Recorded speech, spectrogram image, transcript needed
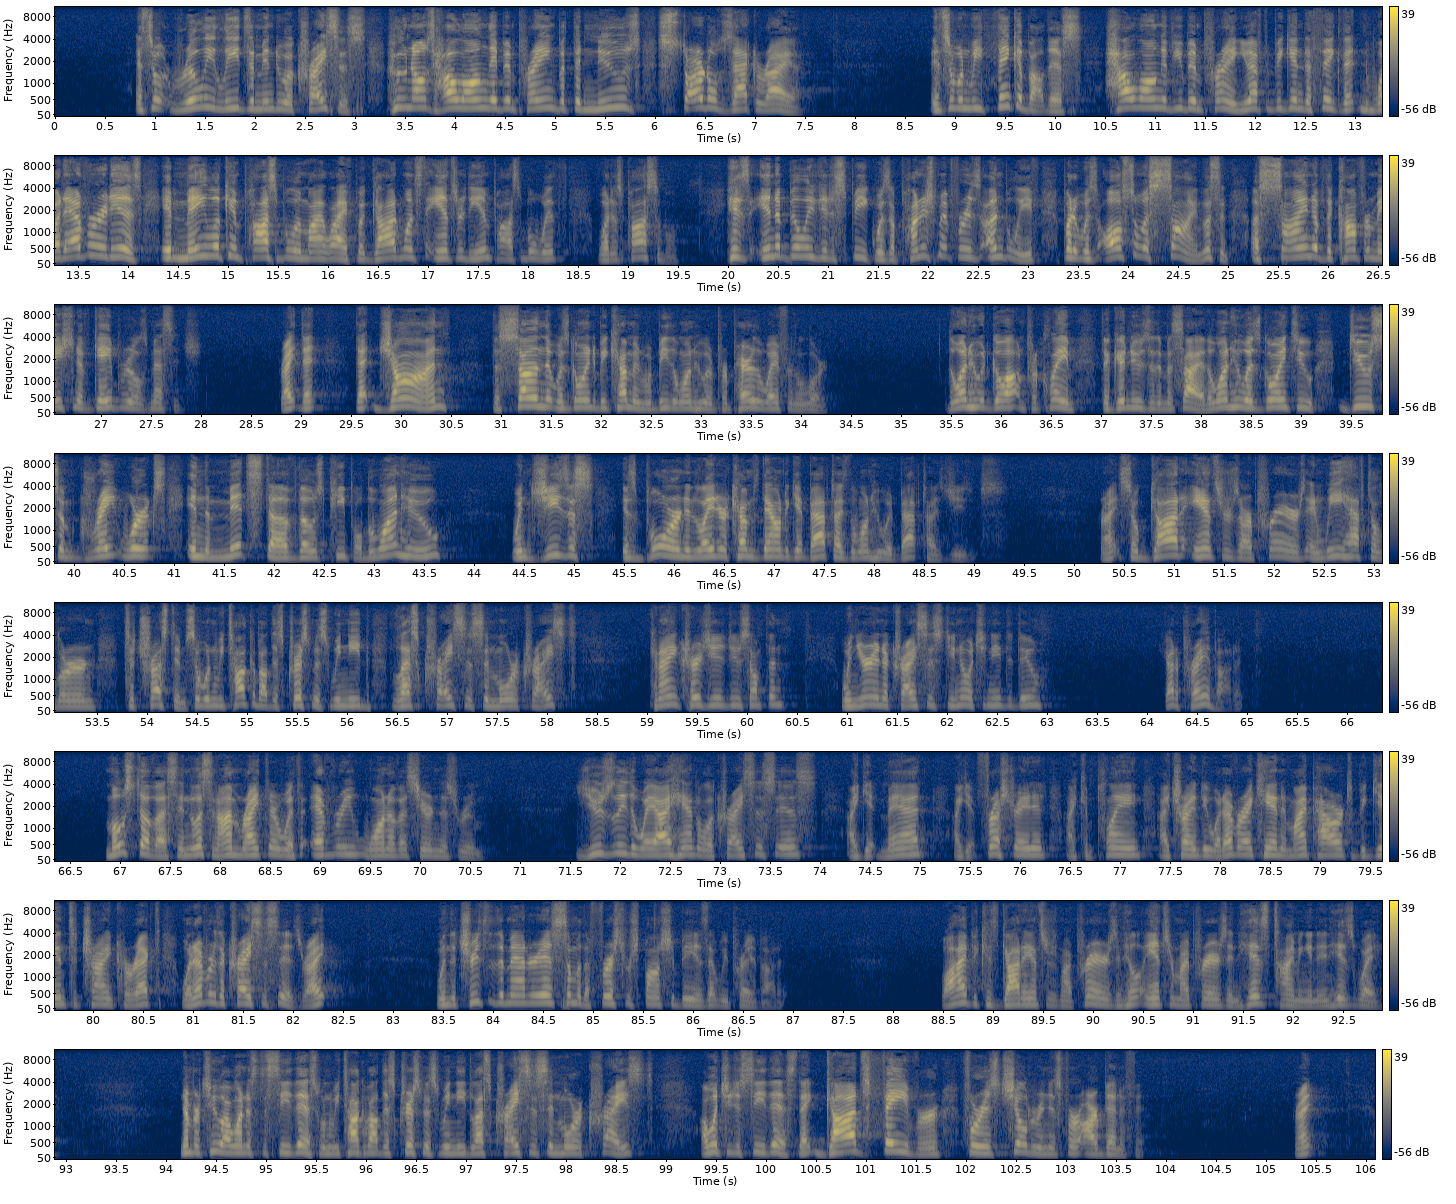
And so it really leads them into a crisis. Who knows how long they've been praying, but the news startled Zechariah. And so when we think about this, how long have you been praying? You have to begin to think that whatever it is, it may look impossible in my life, but God wants to answer the impossible with what is possible. His inability to speak was a punishment for his unbelief, but it was also a sign, listen, a sign of the confirmation of Gabriel's message, right? That, that John, the son that was going to be coming, would be the one who would prepare the way for the Lord. The one who would go out and proclaim the good news of the Messiah. The one who was going to do some great works in the midst of those people. The one who, when Jesus is born and later comes down to get baptized, the one who would baptize Jesus right? So God answers our prayers, and we have to learn to trust Him. So when we talk about this Christmas, we need less crisis and more Christ. Can I encourage you to do something? When you're in a crisis, do you know what you need to do? You got to pray about it. Most of us, and listen, I'm right there with every one of us here in this room. Usually, the way I handle a crisis is I get mad, I get frustrated, I complain, I try and do whatever I can in my power to begin to try and correct whatever the crisis is, right? When the truth of the matter is, some of the first response should be is that we pray about it. Why? Because God answers my prayers and He'll answer my prayers in His timing and in His way. Number two, I want us to see this. When we talk about this Christmas, we need less crisis and more Christ. I want you to see this that God's favor for His children is for our benefit right?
